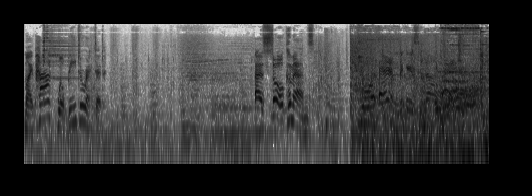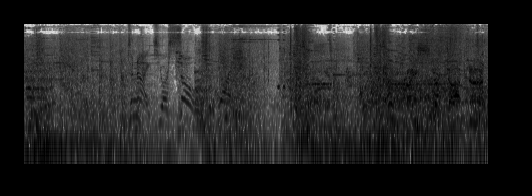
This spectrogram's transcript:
My path will be directed. As soul commands. Your end is nigh. Tonight, your soul is required. Goes the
